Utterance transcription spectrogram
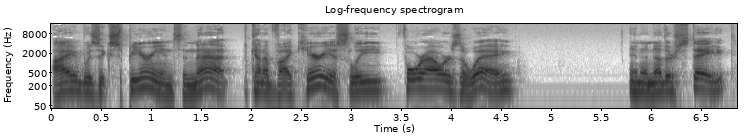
I was experiencing that kind of vicariously four hours away in another state.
